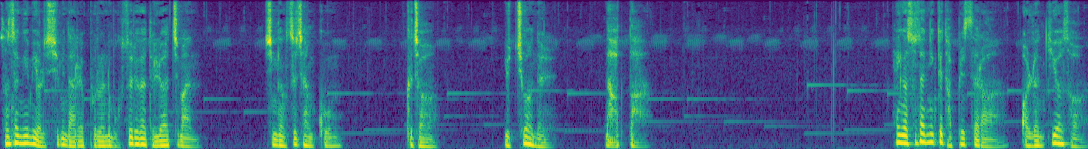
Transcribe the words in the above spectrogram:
선생님이 열심히 나를 부르는 목소리가 들려왔지만 신경 쓰지 않고 그저 유치원을 나왔다. 행여 선생님께 잡힐세라 얼른 뛰어서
